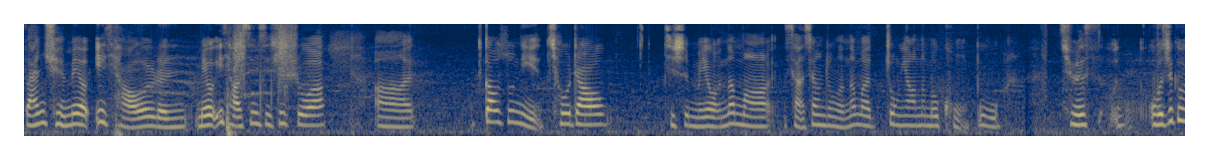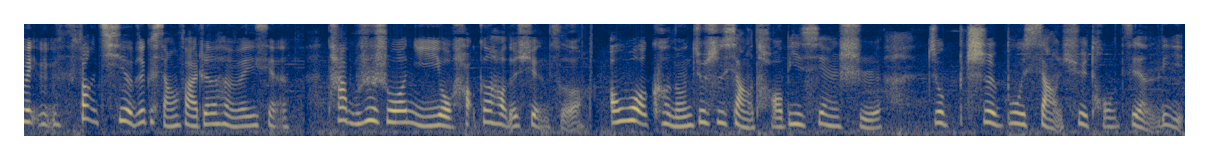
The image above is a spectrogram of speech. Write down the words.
完全没有一条人，没有一条信息是说，呃，告诉你秋招其实没有那么想象中的那么重要，那么恐怖。其实我我这个危放弃了这个想法真的很危险。他不是说你有好更好的选择，而我可能就是想逃避现实，就是不想去投简历，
